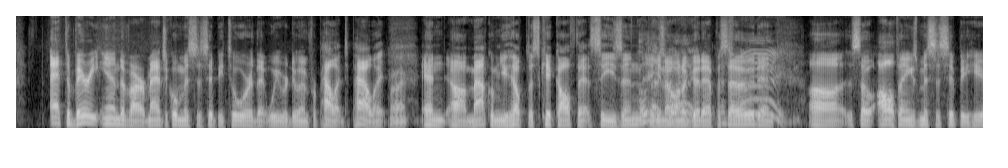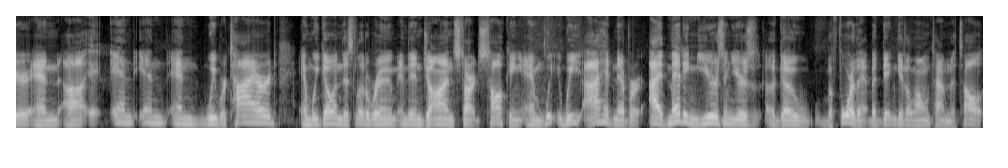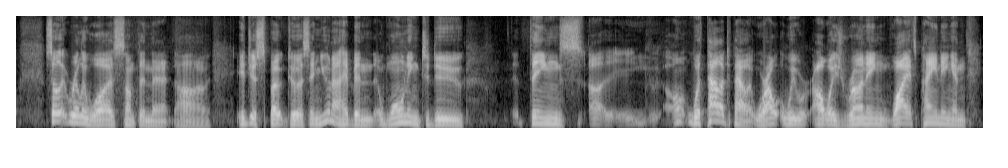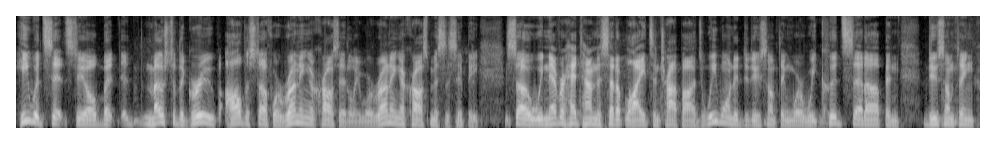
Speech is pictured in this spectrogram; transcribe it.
at the very end of our magical Mississippi tour that we were doing for Palate to Palette, Right. And uh, Malcolm, you helped us kick off that season, you Oh, that's know, on a right. good episode, and right. Uh, so all things Mississippi here, and uh, and and and we were tired, and we go in this little room, and then John starts talking, and we we I had never I had met him years and years ago before that, but didn't get a long time to talk. So it really was something that uh, it just spoke to us, and you and I had been wanting to do things uh, with palate to palette. We're al- we were always running. Wyatt's painting, and he would sit still. But uh, most of the group, all the stuff, we're running across Italy. We're running across Mississippi. so we never had time to set up lights and tripods. We wanted to do something where we could set up and do something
